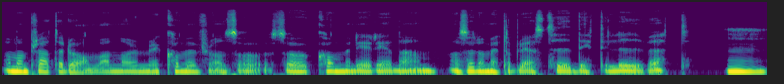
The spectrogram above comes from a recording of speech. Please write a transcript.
om man pratar då om var normer kommer ifrån, så, så kommer det redan, alltså de etableras tidigt i livet. Mm.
